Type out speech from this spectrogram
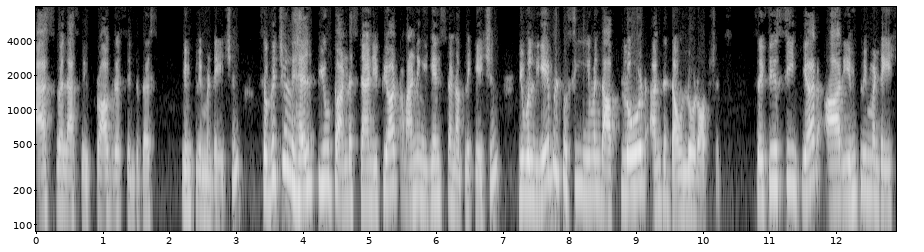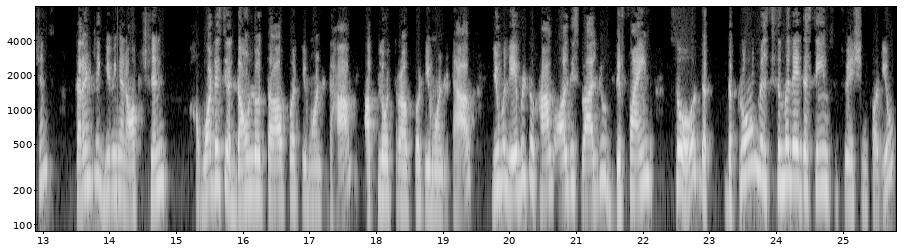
as well as we progress into this implementation. So which will help you to understand if you are running against an application, you will be able to see even the upload and the download options. So if you see here our implementations currently giving an option, what is your download throughput you want to have, upload throughput you want to have, you will be able to have all these value defined. So the, the Chrome will simulate the same situation for you.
